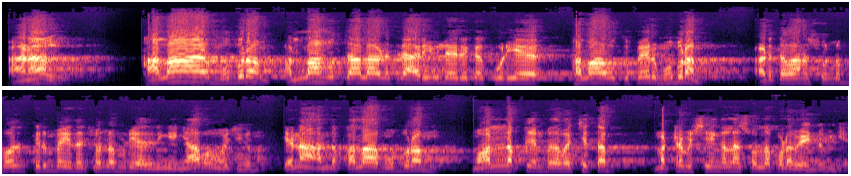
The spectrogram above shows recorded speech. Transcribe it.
ஆனால் கலா முபுரம் அல்லாஹு தாலாவிடத்தில் அறிவில் இருக்கக்கூடிய கலாவுக்கு பேர் முபுரம். அடுத்த வாரம் சொல்லும் போது திரும்ப இதை சொல்ல முடியாது. நீங்க ஞாபகம் வச்சுக்கணும். ஏன்னா அந்த கலா முபுரம் மல்லக் என்பதை வச்சுதான் மற்ற விஷயங்கள்லாம் சொல்லப்பட வேண்டும் இங்க.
